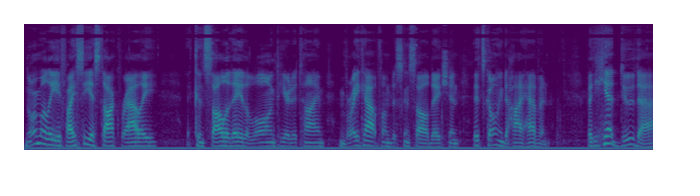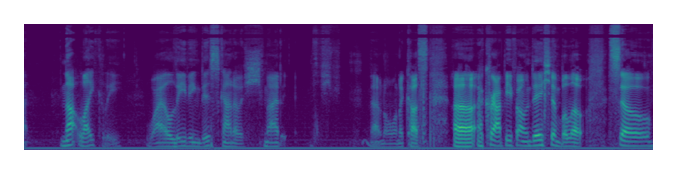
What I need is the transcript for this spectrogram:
Normally if I see a stock rally consolidate a long period of time and break out from this consolidation, it's going to high heaven. But you can't do that, not likely, while leaving this kind of schmat, I don't want to cuss, uh, a crappy foundation below. So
